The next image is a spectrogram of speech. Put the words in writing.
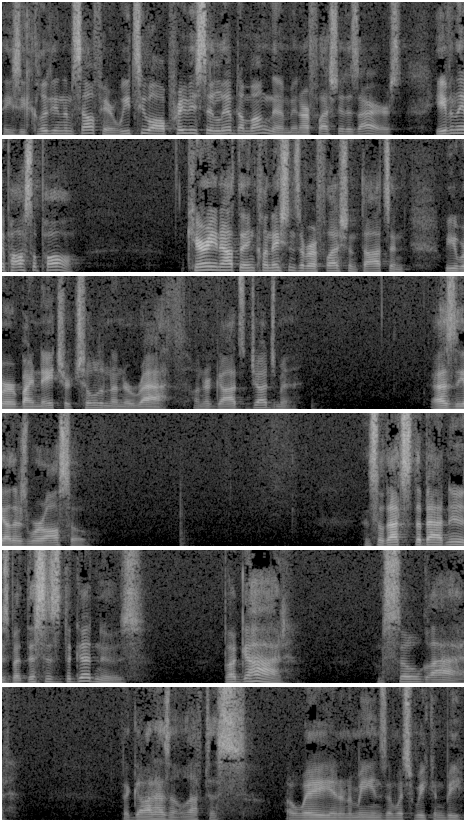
he's including himself here, we too all previously lived among them in our fleshly desires even the Apostle Paul. Carrying out the inclinations of our flesh and thoughts, and we were by nature children under wrath, under God's judgment, as the others were also. And so that's the bad news, but this is the good news. But God, I'm so glad that God hasn't left us a way and a means in which we can be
